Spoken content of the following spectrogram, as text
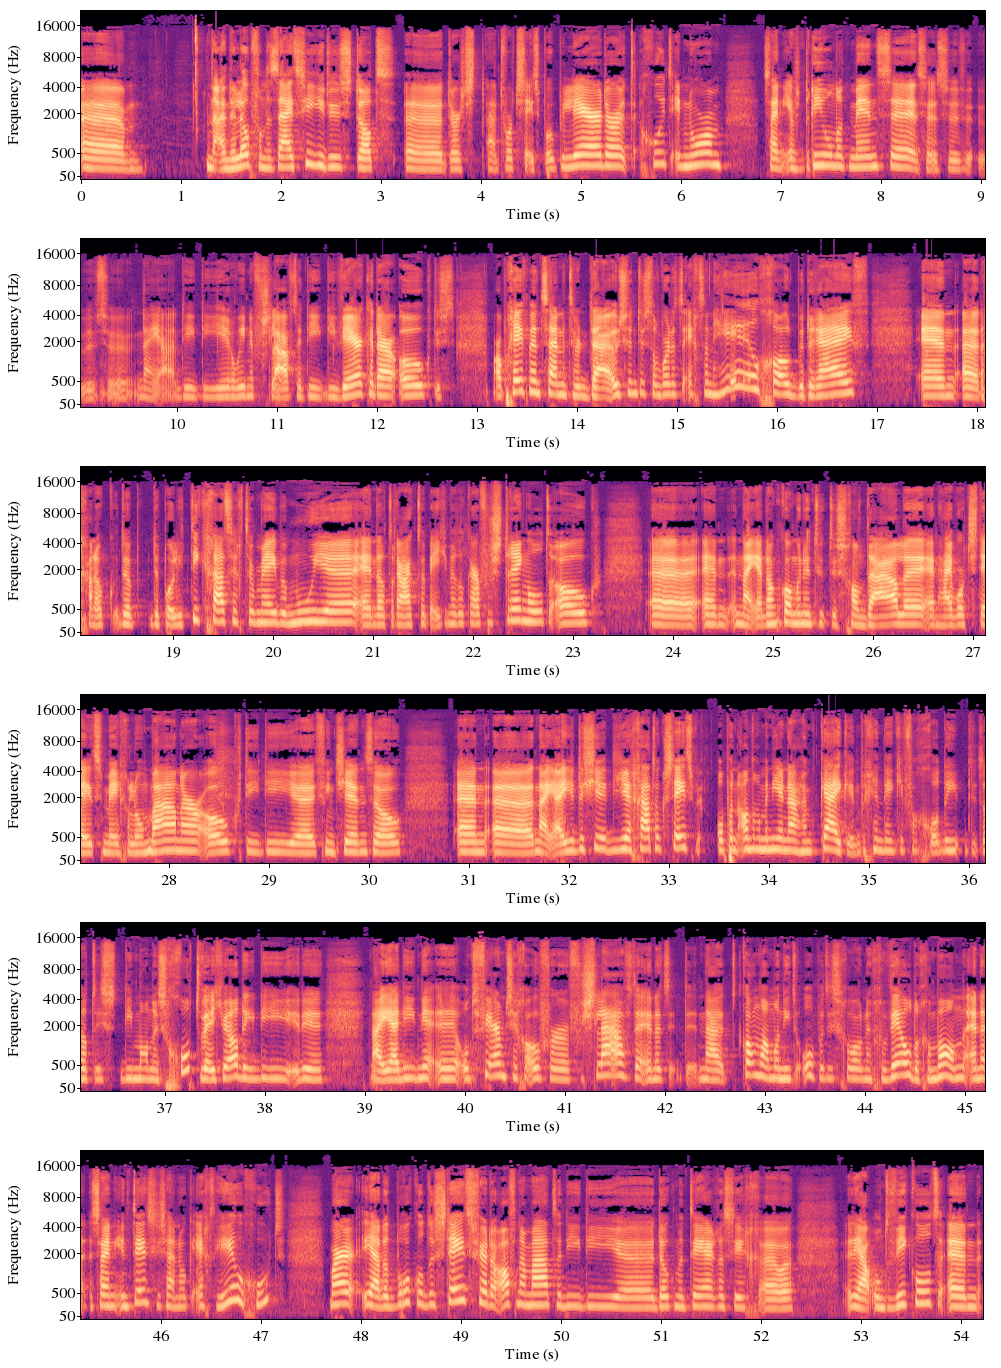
Nou, in de loop van de tijd zie je dus dat uh, er, het wordt steeds populairder. Het groeit enorm. Het zijn eerst 300 mensen. Ze, ze, ze, nou ja, die, die heroïneverslaafden, die, die werken daar ook. Dus, maar op een gegeven moment zijn het er duizend. Dus dan wordt het echt een heel groot bedrijf. En uh, dan gaan ook de, de politiek gaat zich ermee bemoeien. En dat raakt een beetje met elkaar verstrengeld ook. Uh, en nou ja, dan komen natuurlijk de schandalen. En hij wordt steeds megalomaner ook, die, die Vincenzo. En uh, nou ja, je, dus je, je gaat ook steeds op een andere manier naar hem kijken. In het begin denk je van, god, die, dat is, die man is God, weet je wel. Die, die, nou ja, die uh, ontfermt zich over verslaafden. En het, nou, het kan allemaal niet op. Het is gewoon een geweldige man. En uh, zijn intenties zijn ook echt heel goed. Maar ja, dat brokkelde steeds verder af naarmate die, die documentaire zich ja, ontwikkeld. En uh,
